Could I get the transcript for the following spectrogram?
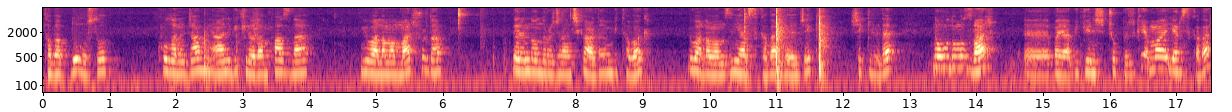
tabak dolusu kullanacağım. Yani bir kilodan fazla yuvarlamam var. Şurada derin dondurucudan çıkardığım bir tabak yuvarlamamızın yarısı kadar gelecek şekilde. Nohudumuz var. Ee, bayağı bir geniş çok gözüküyor ama yarısı kadar.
